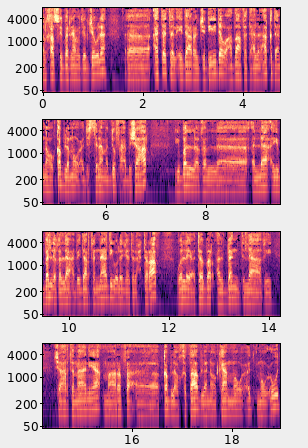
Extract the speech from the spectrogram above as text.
الخاص في برنامج الجولة آه، أتت الإدارة الجديدة وأضافت على العقد أنه قبل موعد استلام الدفعة بشهر يبلغ اللا يبلغ اللاعب إدارة النادي ولجنة الاحتراف ولا يعتبر البند لاغي. شهر ثمانية ما رفع آه، قبله خطاب لأنه كان موعد موعود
